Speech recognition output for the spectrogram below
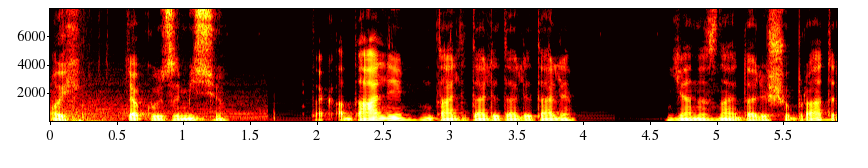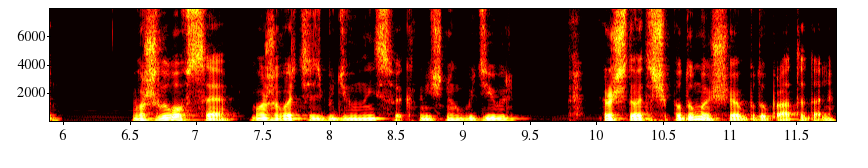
Ой, дякую за місію. Так, а далі, далі, далі, далі, далі. Я не знаю далі, що брати. Важливо все. Може вартість будівництва, економічних будівель. Коротше, давайте ще подумаю, що я буду брати далі.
